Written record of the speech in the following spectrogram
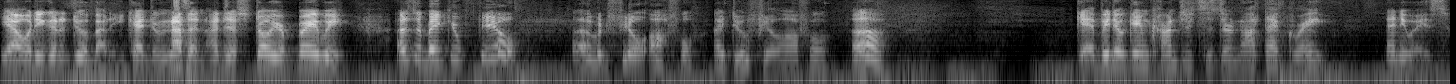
Yeah, what are you gonna do about it? You can't do nothing. I just stole your baby. How does it make you feel? I would feel awful. I do feel awful. Oh. Get video game consciences are not that great. Anyways.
